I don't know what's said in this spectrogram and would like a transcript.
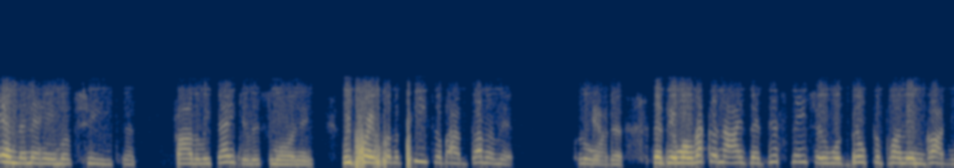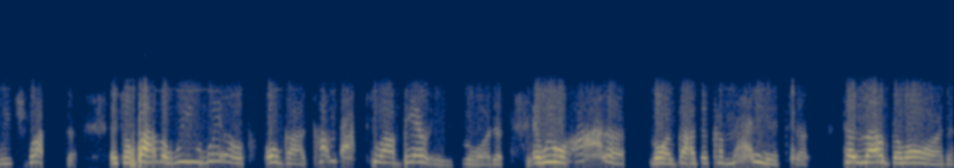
in the name of Jesus. Father, we thank you this morning. We pray for the peace of our government, Lord, that they will recognize that this nation was built upon in God we trust. And so, Father, we will, oh God, come back to our bearings, Lord, and we will honor, Lord God, the commandments to love the Lord.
